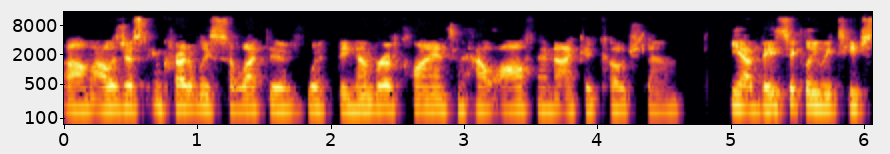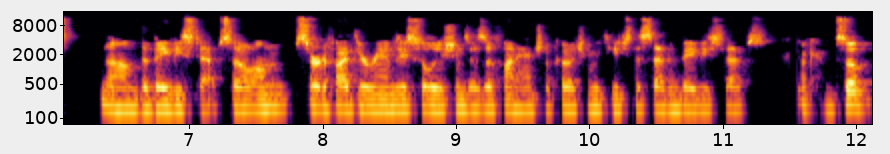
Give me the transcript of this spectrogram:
um, i was just incredibly selective with the number of clients and how often i could coach them yeah basically we teach um, the baby steps. So I'm certified through Ramsey Solutions as a financial coach, and we teach the seven baby steps. Okay, so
